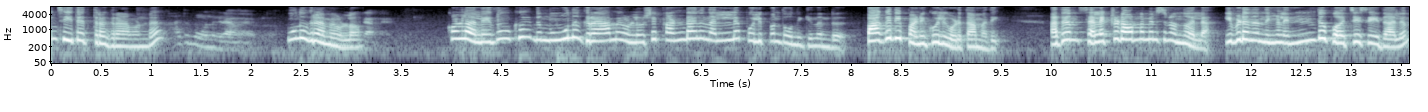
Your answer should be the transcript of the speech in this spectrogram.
ഷിൻസി ഇത് എത്ര ഗ്രാം ഉണ്ട്? മൂന്ന് ഗ്രാമേ ഉള്ളൂ. കൊള്ളാല്ലേ ഇത് നോക്ക് ഇത് മൂന്ന് ഗ്രാമേ ഉള്ളൂ. പക്ഷെ കണ്ടാൽ നല്ല പൊലിപ്പം തോന്നിക്കുന്നുണ്ട്. പകുതി പണിക്കൂലി കൊടുത്താൽ മതി. അത് സെലക്ടഡ് ഓർണമെന്റ്സിനൊന്നുമല്ല ഇവിടെ നിന്ന് നിങ്ങൾ എന്ത് പർച്ചേസ് ചെയ്താലും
